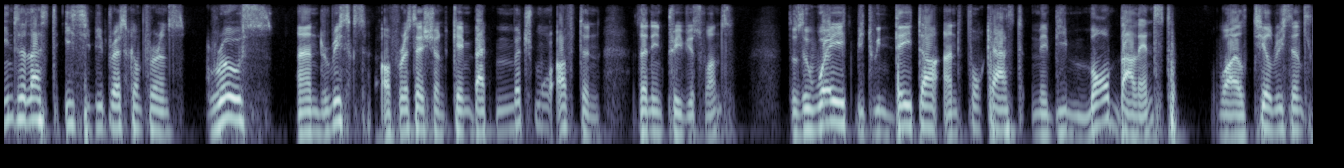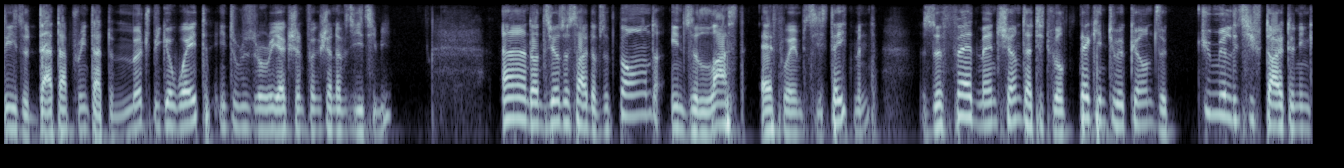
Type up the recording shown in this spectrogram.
in the last ECB press conference, growth and risks of recession came back much more often than in previous ones. So the weight between data and forecast may be more balanced, while till recently the data print had a much bigger weight into the reaction function of the ECB. And on the other side of the pond, in the last FOMC statement, the Fed mentioned that it will take into account the cumulative tightening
